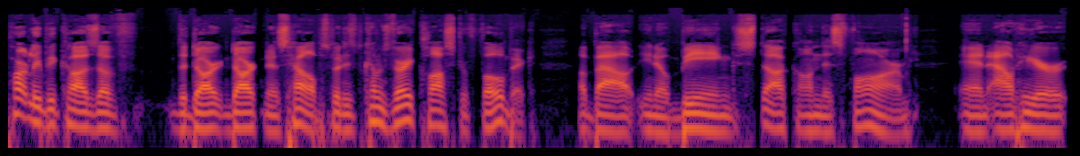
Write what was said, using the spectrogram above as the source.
partly because of the dark darkness helps, but it becomes very claustrophobic about you know being stuck on this farm and out here,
